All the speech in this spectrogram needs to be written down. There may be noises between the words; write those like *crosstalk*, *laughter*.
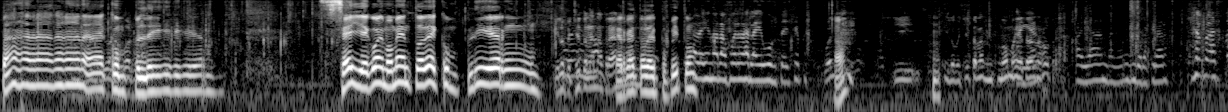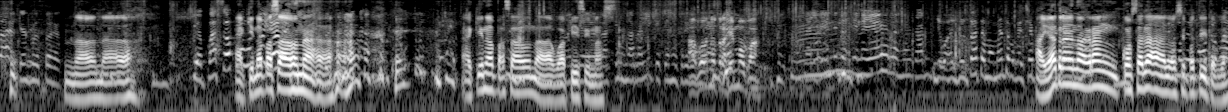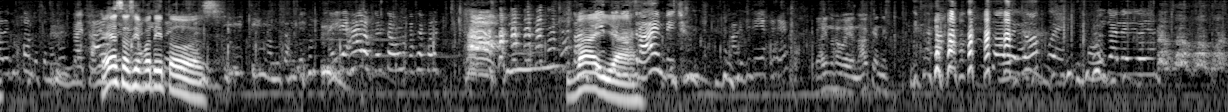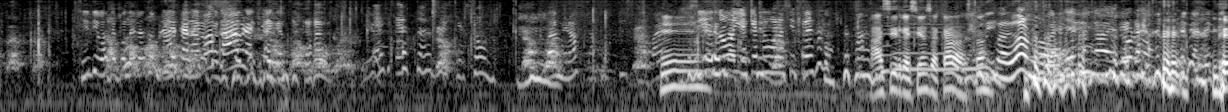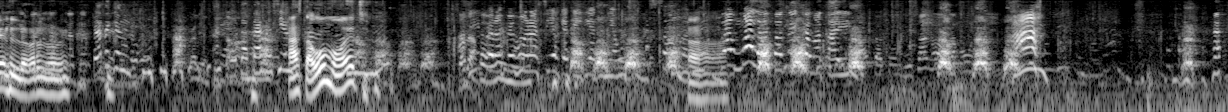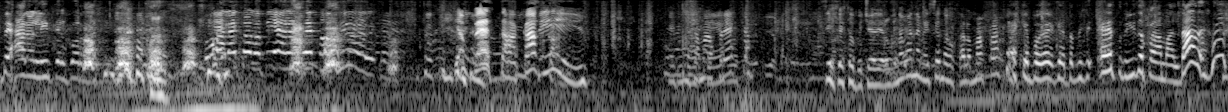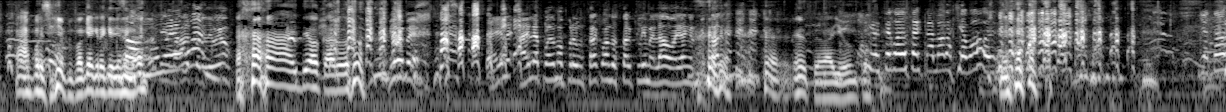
Para cumplir. Se llegó el momento de cumplir ¿Y los bichitos le andan el reto del pupito. ¿Ah? ¿Y, y los bichitos no vamos a entrar nosotros? Allá andan, ahí de la clara. ¿Qué pasó? ¿Qué pasó? No, nada. ¿Qué pasó? Aquí no ha pasado nada. Aquí no ha pasado nada, guapísimas. Es una reliquia que no Ah, traemos. vos no trajimos, va. Yo voy a disfrutar este momento porque. Allá traen una gran costalada los hipotitos. Estaba disfrutando este. Esos hipotitos. Ahí dejaron que ahorita vamos a pasar por aquí. *laughs* Vaya. Ahí no se vaya nada, que ni. *laughs* Soy yo, pues. Oiga, le digo ya. Cindy, vas a poner la sombrilla que caiga en tu cara. Esto es requesón. Ah, mira. Eh, Sí, no, y es que es mejor así fresco. así recién sacada está. Del horno. Del horno. *laughs* Del horno. Espérate que esta está recién. Hasta humo hecho. Sí, pero es mejor así, es que aquel día tenía mucho gusano. Ajá. Tan malo para mí que mata ahí. ¡Ah! *laughs* Dejaron limpio el corral. *laughs* Ojalá todos los días de así. Te apesta acá. Sí. Está más fresca. Sí, es que estos bichos dieron una buena misión de buscar lo más fresco. Es que porque que esto esto vivido para maldades. Ah, pues sí, ¿para qué crees que vienen ahí? Número Ah. *laughs* Ay, Dios, caro. Mírame. Ahí le, ahí le podemos preguntar cuándo está el clima helado allá en el hospital. Este mayunco. Y usted cuando está el calor aquí abajo.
